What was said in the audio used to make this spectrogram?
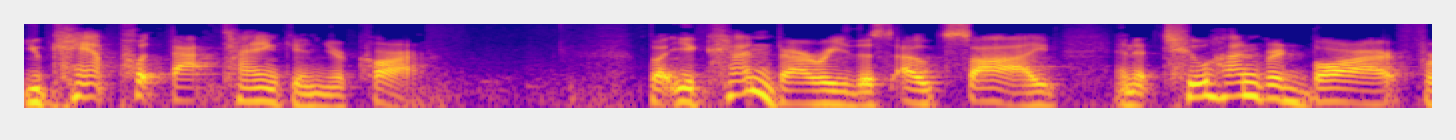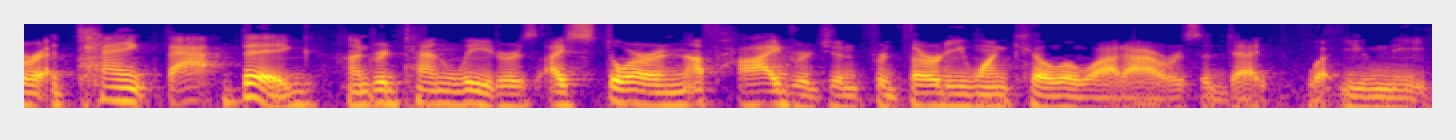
You can't put that tank in your car. But you can bury this outside, and at 200 bar for a tank that big, 110 liters, I store enough hydrogen for 31 kilowatt hours a day, what you need.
